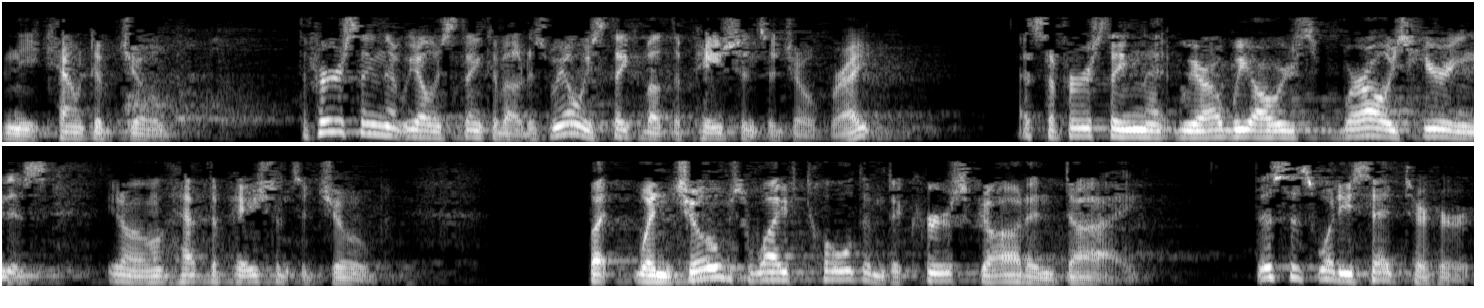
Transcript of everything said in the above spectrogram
in the account of Job, the first thing that we always think about is we always think about the patience of Job, right? That's the first thing that we are, we always, we're always hearing this, you know, have the patience of Job. But when Job's wife told him to curse God and die, this is what he said to her.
